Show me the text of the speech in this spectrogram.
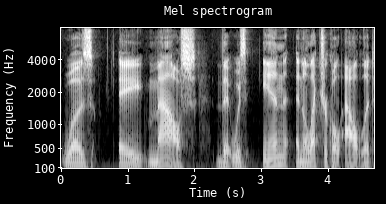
was a mouse that was in an electrical outlet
